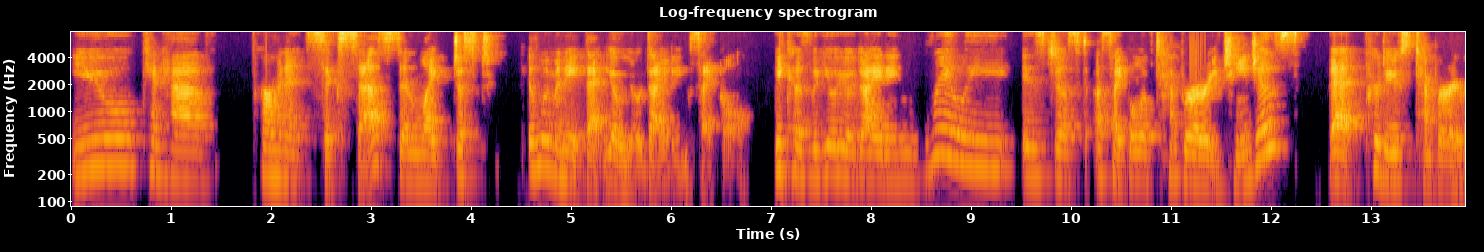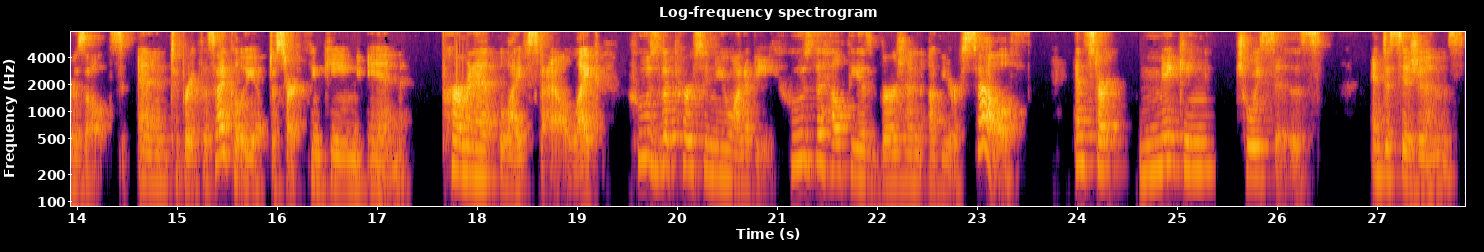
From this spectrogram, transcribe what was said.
you can have permanent success and like just eliminate that yo yo dieting cycle because the yo yo dieting really is just a cycle of temporary changes that produce temporary results. And to break the cycle, you have to start thinking in permanent lifestyle like who's the person you want to be? Who's the healthiest version of yourself? And start making choices and decisions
